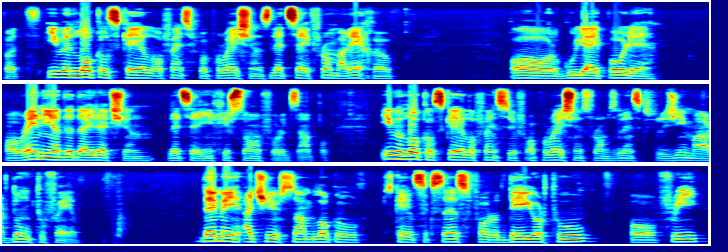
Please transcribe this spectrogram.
But even local-scale offensive operations, let's say from Orekhov or Gulyaipole or any other direction, let's say in Kherson, for example, even local-scale offensive operations from Zelensky's regime are doomed to fail. They may achieve some local scale success for a day or two or three,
